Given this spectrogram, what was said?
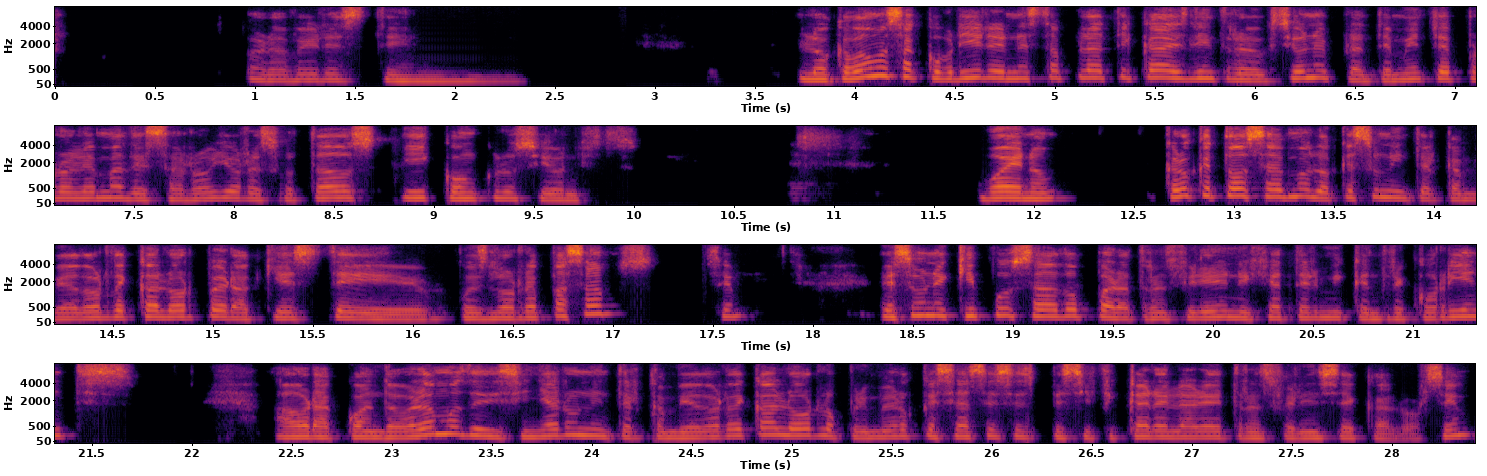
para ver este... Lo que vamos a cubrir en esta plática es la introducción, el planteamiento de problema, desarrollo, resultados y conclusiones. Bueno, creo que todos sabemos lo que es un intercambiador de calor, pero aquí este, pues lo repasamos. ¿sí? Es un equipo usado para transferir energía térmica entre corrientes. Ahora, cuando hablamos de diseñar un intercambiador de calor, lo primero que se hace es especificar el área de transferencia de calor, ¿sí?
